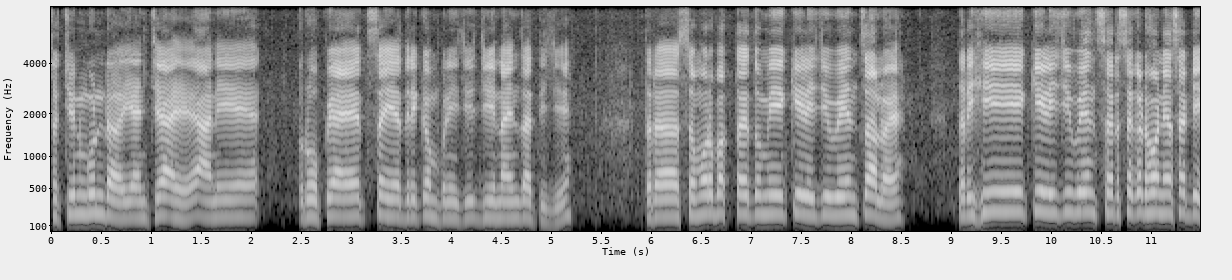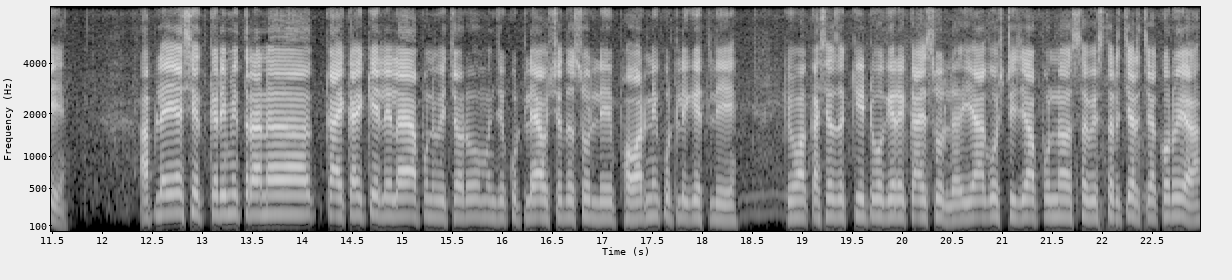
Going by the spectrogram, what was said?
सचिन गुंड यांची आहे आणि रोपे आहेत सह्याद्री कंपनीची जी नाईन जातीची. तर समोर बघताय तुम्ही केळीची वेन चालू आहे. तर ही केळीची वेन सरसकट होण्यासाठी आपल्या या शेतकरी मित्रानं काय काय केलेलं आहे आपण विचारू. म्हणजे कुठली औषधं सोडली फवारणी कुठली घेतली किंवा कशाचं किट वगैरे काय सोडलं या गोष्टीची आपण सविस्तर चर्चा करूया.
